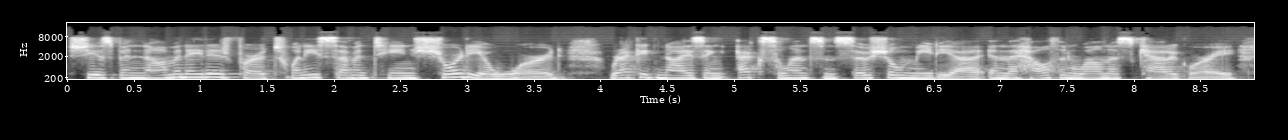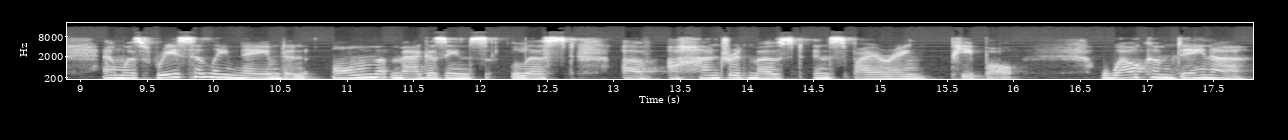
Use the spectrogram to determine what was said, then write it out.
She has been nominated for a 2017 Shorty Award, recognizing excellence in social media in the health and wellness category, and was recently named in Om Magazine's list of 100 most inspiring people. Welcome, Dana.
